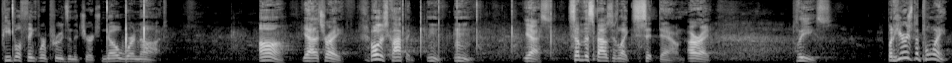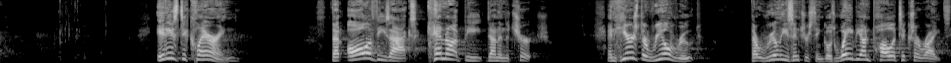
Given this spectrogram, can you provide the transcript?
People think we're prudes in the church. No, we're not. Uh, yeah, that's right. Oh, there's clapping. Mm, mm. Yes. Some of the spouses are like, sit down. All right please. But here's the point it is declaring that all of these acts cannot be done in the church. And here's the real root that really is interesting, goes way beyond politics or rights.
